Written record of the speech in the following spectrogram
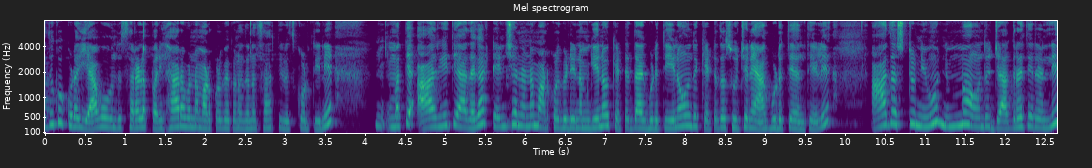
ಅದಕ್ಕೂ ಕೂಡ ಯಾವ ಒಂದು ಸರಳ ಪರಿಹಾರವನ್ನು ಮಾಡ್ಕೊಳ್ಬೇಕು ಅನ್ನೋದನ್ನು ಸಹ ತಿಳಿಸ್ಕೊಡ್ತೀನಿ. ಮತ್ತು ಆ ರೀತಿ ಆದಾಗ ಟೆನ್ಷನನ್ನು ಮಾಡ್ಕೊಳ್ಬೇಡಿ. ನಮಗೇನೋ ಕೆಟ್ಟದ್ದಾಗ್ಬಿಡುತ್ತೆ, ಏನೋ ಒಂದು ಕೆಟ್ಟದ ಸೂಚನೆ ಆಗಿಬಿಡುತ್ತೆ ಅಂಥೇಳಿ ಆದಷ್ಟು ನೀವು ನಿಮ್ಮ ಒಂದು ಜಾಗ್ರತೆಯಲ್ಲಿ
